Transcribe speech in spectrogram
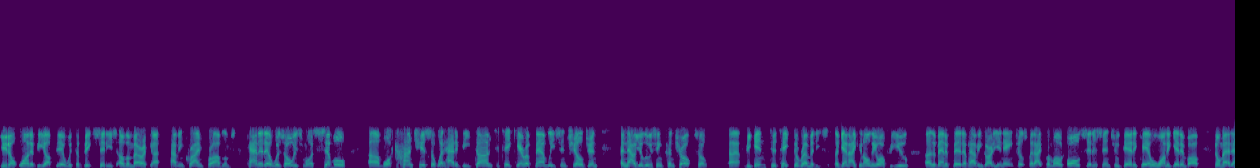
You don't want to be up there with the big cities of America having crime problems. Canada was always more civil, uh, more conscious of what had to be done to take care of families and children, and now you're losing control. So uh, begin to take the remedies. Again, I can only offer you uh, the benefit of having guardian angels, but I promote all citizens who dare to care, who want to get involved, no matter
